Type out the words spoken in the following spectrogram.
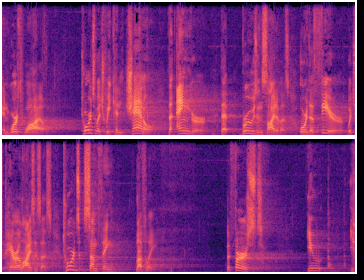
and worthwhile, towards which we can channel the anger that brews inside of us, or the fear which paralyzes us, towards something lovely. But first, you, you,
